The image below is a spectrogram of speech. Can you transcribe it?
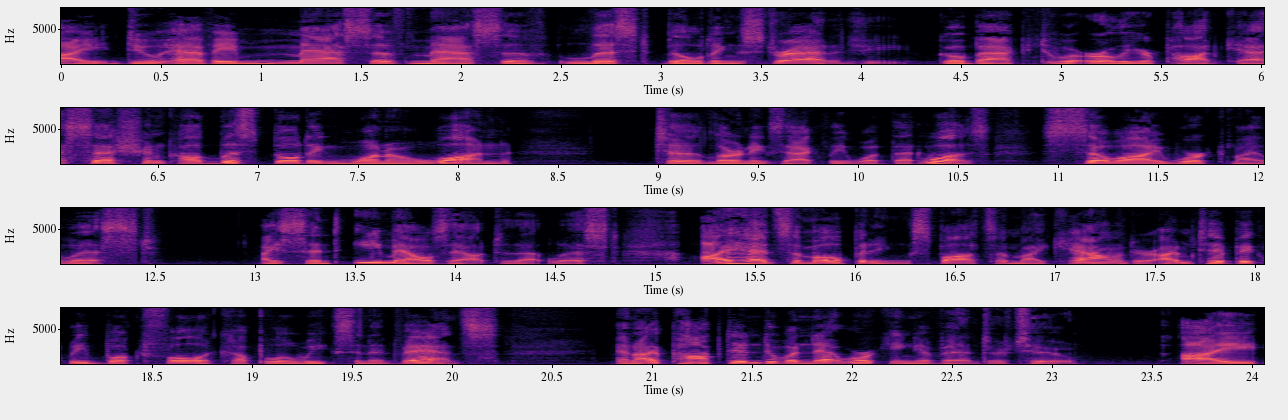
I do have a massive, massive list building strategy. Go back to an earlier podcast session called List Building 101 to learn exactly what that was. So I worked my list. I sent emails out to that list. I had some opening spots on my calendar. I'm typically booked full a couple of weeks in advance. And I popped into a networking event or two. I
